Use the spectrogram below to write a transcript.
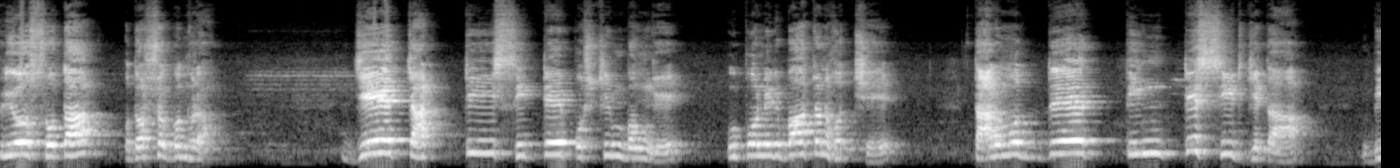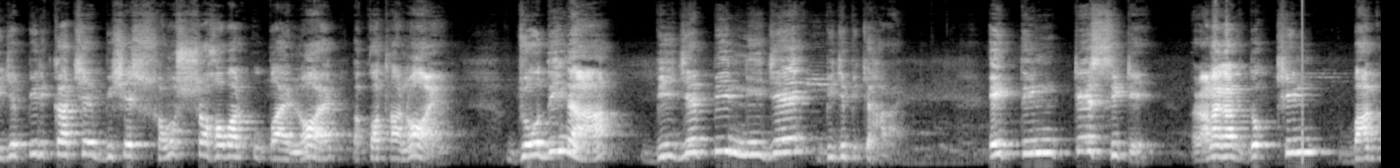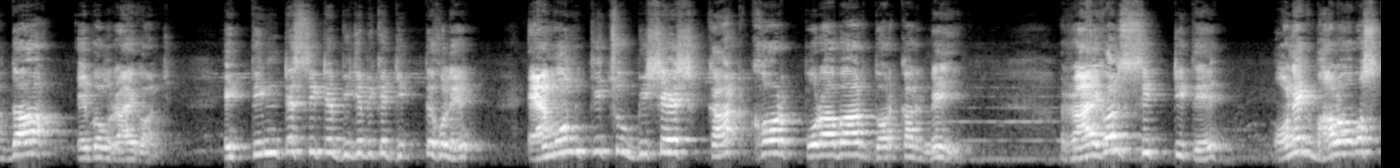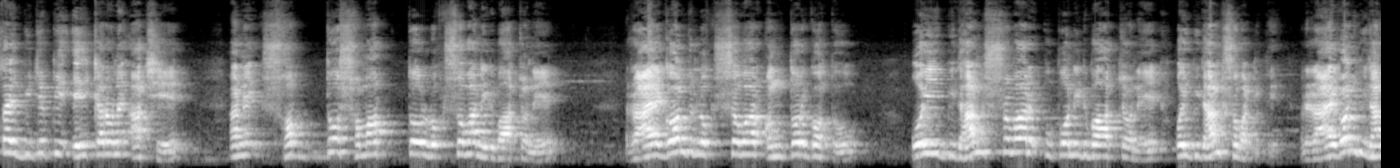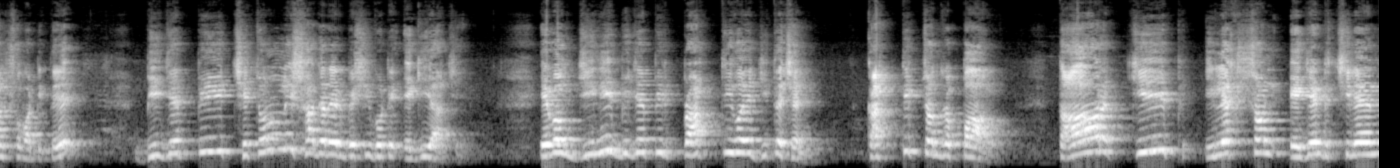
প্রিয় শ্রোতা ও দর্শক বন্ধুরা, যে চারটি সিটে পশ্চিমবঙ্গে উপনির্বাচন হচ্ছে, তার মধ্যে তিনটে সিট জেতা বিজেপির কাছে বিশেষ সমস্যা হবার উপায় নয় বা কথা নয়। যদি না, বিজেপি নিজে বিজেপিকে হারায়। এই তিনটে সিটে রানাঘাট দক্ষিণ, বাগদা এবং রায়গঞ্জ এই তিনটে সিটে বিজেপিকে জিততে হলে এমন কিছু বিশেষ কাঠখড় পোড়াবার দরকার নেই। রায়গঞ্জ সিটটিতে অনেক ভালো অবস্থায় বিজেপি এই কারণে আছে মানে সদ্য সমাপ্ত লোকসভা নির্বাচনে রায়গঞ্জ লোকসভার অন্তর্গত ওই বিধানসভার উপনির্বাচনে, ওই বিধানসভাটিতে মানে রায়গঞ্জ বিধানসভাটিতে বিজেপি ছেচল্লিশ হাজারের বেশি ভোটে এগিয়ে আছে। এবং যিনি বিজেপির প্রার্থী হয়ে জিতেছেন, কার্তিক চন্দ্র পাল, তার চিফ ইলেকশন এজেন্ট ছিলেন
